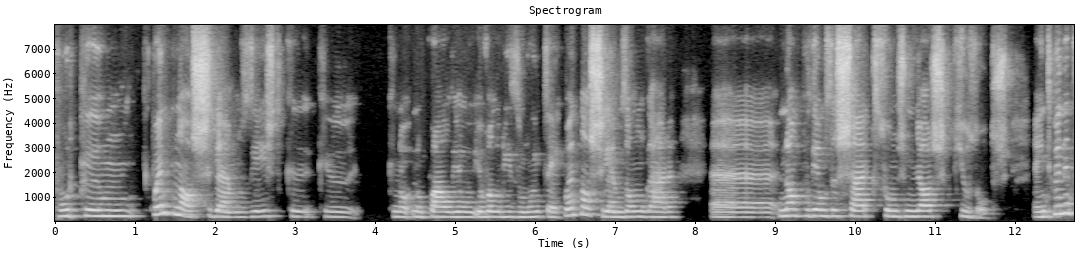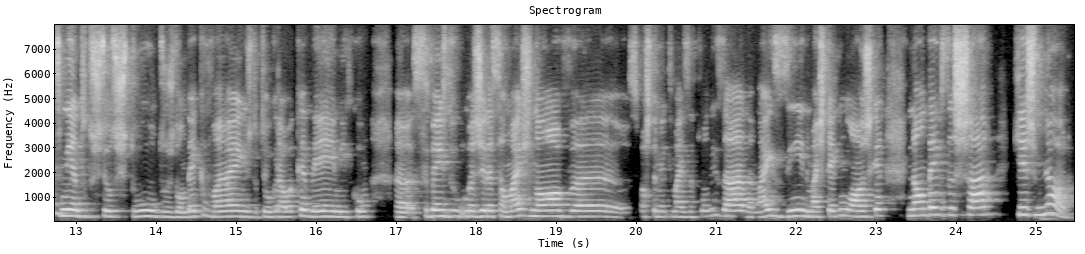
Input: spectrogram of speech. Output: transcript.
porque hum, quando nós chegamos, e é isto que, que, que no, no, qual eu, eu valorizo muito, é quando nós chegamos a um lugar Uh, não podemos achar que somos melhores que os outros. Independentemente dos teus estudos, de onde é que vens, do teu grau académico, uh, se vens de uma geração mais nova, supostamente mais atualizada, mais in, mais tecnológica, não deves achar que és melhor.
